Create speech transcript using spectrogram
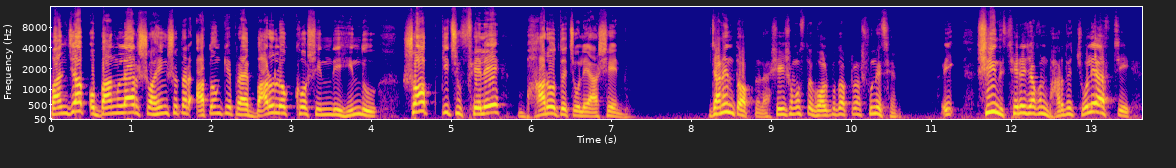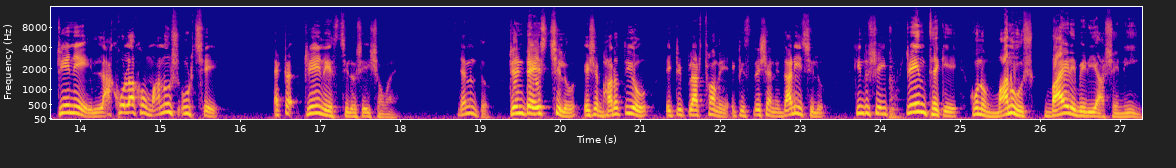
পাঞ্জাব ও বাংলার সহিংসতার আতঙ্কে প্রায় বারো লক্ষ সিন্ধি হিন্দু সব কিছু ফেলে ভারতে চলে আসেন। জানেন তো আপনারা, সেই সমস্ত গল্প তো আপনারা শুনেছেন। এই সিন্ধ ছেড়ে যখন ভারতে চলে আসছে, ট্রেনে লাখো লাখো মানুষ উঠছে। একটা ট্রেন এসছিল সেই সময়, জানেন তো? ট্রেনটা এসছিল, এসে ভারতীয় একটি প্ল্যাটফর্মে, একটি স্টেশনে দাঁড়িয়েছিল। কিন্তু সেই ট্রেন থেকে কোনো মানুষ বাইরে বেরিয়ে আসেনি।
